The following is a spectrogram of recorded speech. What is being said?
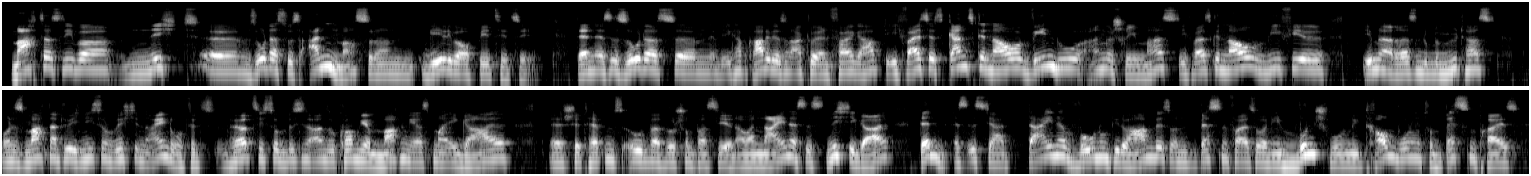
Mach das lieber nicht äh, so, dass du es anmachst, sondern geh lieber auf BCC. Denn es ist so, dass ähm, ich habe gerade wieder so einen aktuellen Fall gehabt. Ich weiß jetzt ganz genau, wen du angeschrieben hast. Ich weiß genau, wie viele E-Mail-Adressen du bemüht hast. Und es macht natürlich nicht so einen richtigen Eindruck. Das hört sich so ein bisschen an, so komm, wir machen erstmal egal, äh, shit happens, irgendwas wird schon passieren. Aber nein, es ist nicht egal, denn es ist ja deine Wohnung, die du haben willst und bestenfalls sogar die Wunschwohnung, die Traumwohnung zum besten Preis,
